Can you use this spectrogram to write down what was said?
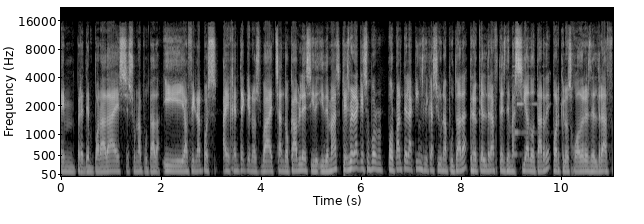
en pretemporada es, es, una putada. Y al final, pues hay gente que nos va echando cables y, y demás. Que es verdad que eso por, por, parte de la Kings League ha sido una putada. Creo que el draft es demasiado tarde, porque los jugadores del draft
